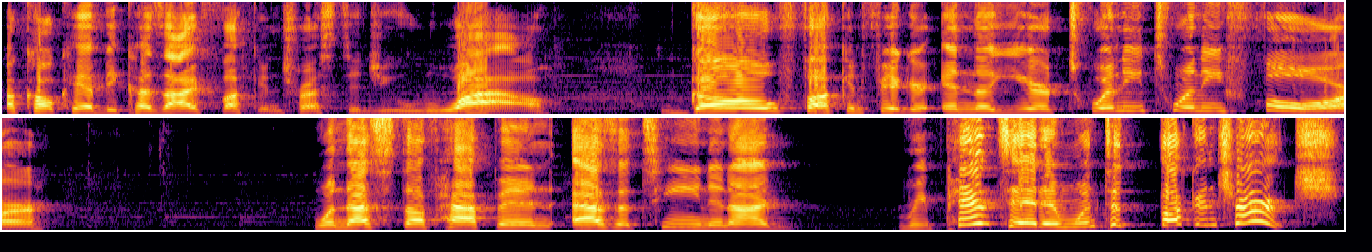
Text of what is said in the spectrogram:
a cokehead because I fucking trusted you. Wow. Go fucking figure. In the year 2024, when that stuff happened as a teen and I repented and went to fucking church.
